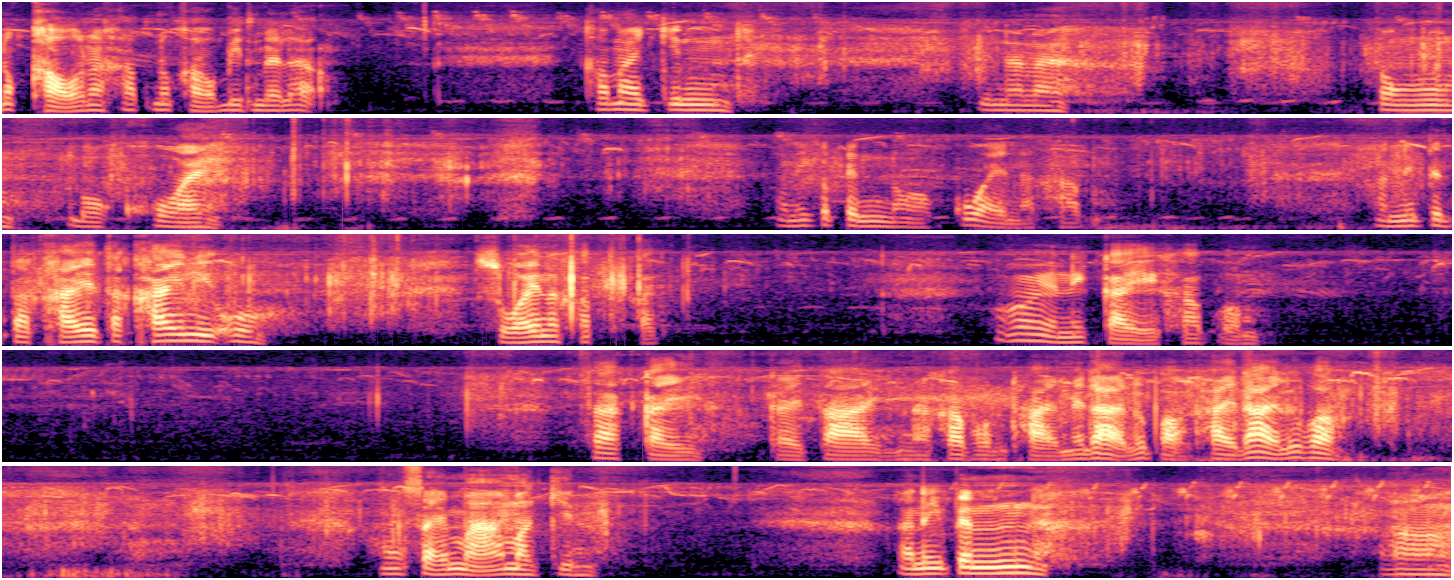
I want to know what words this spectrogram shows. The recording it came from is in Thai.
นกเขานะครับ นกเขาบินไปแล้ว เข้ามากินกินอะไรตรงบกควาย อันนี้ก็เป็นหน่อกล้วยนะครับ อันนี้เป็นตะไคร้ตะไคร้นี่โอ้สวยนะครับไก่โอ้ยอันนี้ไก่ครับผมซากไก่ไก่ตายนะครับ ผมถ่ายไม่ได้หรือเปล่าถ่ายได้หรือเปล่าสงใสัยหมามากิน อันนี้เป็นอ่า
